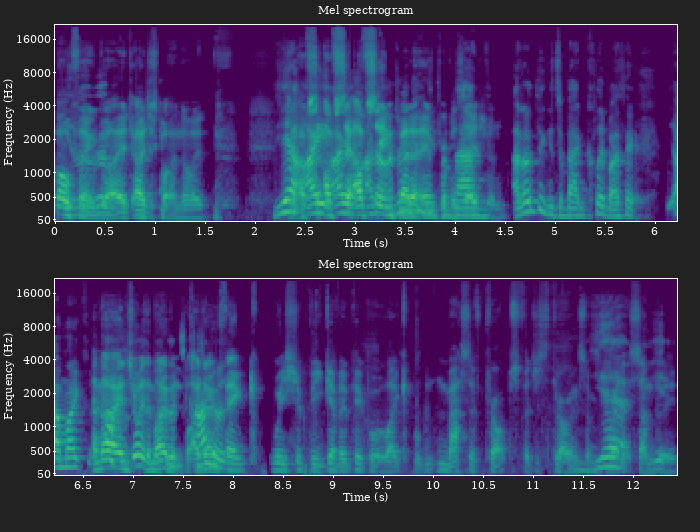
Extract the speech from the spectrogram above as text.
Whole Yeah, thing, the- but I, I just got annoyed. Yeah, I've, I, I've, I, se- I've I don't- I seen better think it's a bad- improvisation. I don't think it's a bad clip. I think I'm like, And no, oh, I enjoy the moment, but I don't of- think we should be giving people like massive props for just throwing some Yeah, bread at somebody.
